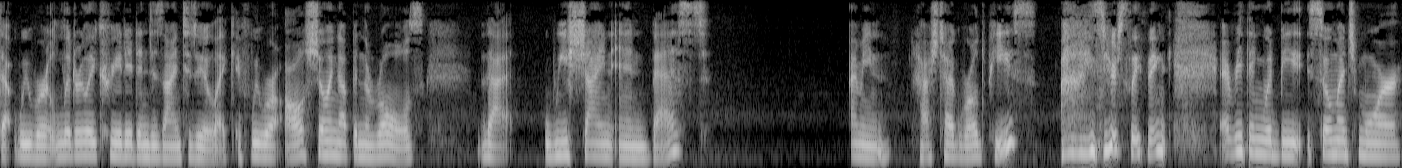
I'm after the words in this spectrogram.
that we were literally created and designed to do. Like if we were all showing up in the roles that we shine in best, I mean, hashtag world peace. I seriously think everything would be so much more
